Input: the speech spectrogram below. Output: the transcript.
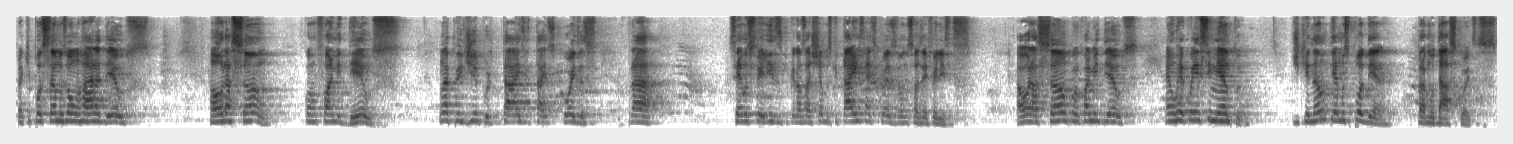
para que possamos honrar a Deus. A oração, conforme Deus, não é pedir por tais e tais coisas para sermos felizes, porque nós achamos que tais e tais coisas vão nos fazer felizes. A oração, conforme Deus, é um reconhecimento de que não temos poder para mudar as coisas.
